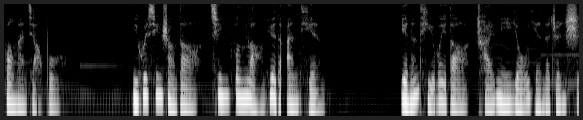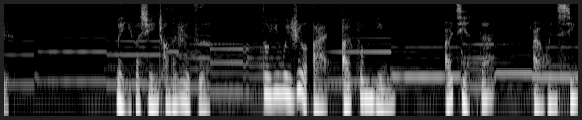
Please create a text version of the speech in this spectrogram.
放慢脚步，你会欣赏到清风朗月的安恬，也能体味到柴米油盐的真实。每一个寻常的日子，都因为热爱而丰盈，而简单，而温馨。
